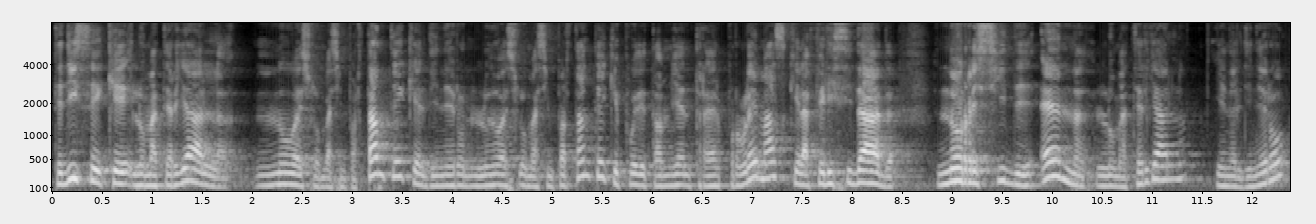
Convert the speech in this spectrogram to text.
te dice que lo material no es lo más importante, que el dinero no es lo más importante, que puede también traer problemas, que la felicidad no reside en lo material y en el dinero.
